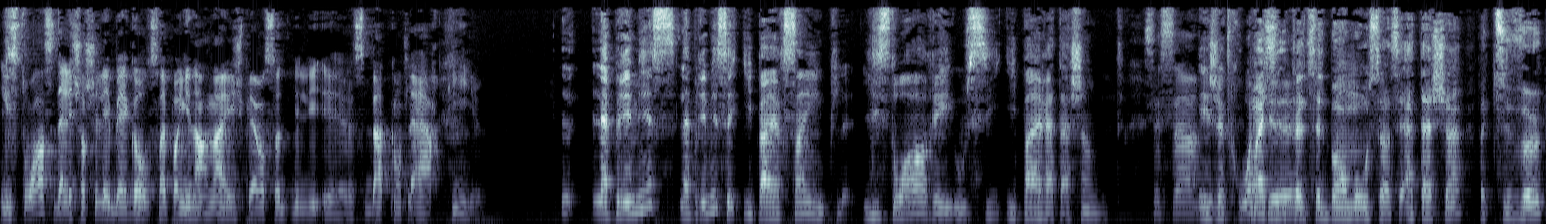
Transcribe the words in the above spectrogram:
L'histoire c'est d'aller chercher les bagels, se faire pogner dans la neige puis avoir ça de- euh, se battre contre la harpie. là. La prémisse, la prémisse est hyper simple. L'histoire est aussi hyper attachante. C'est ça. Et je crois Ouais, que c'est le bon mot, ça. C'est attachant. Fait que tu veux,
